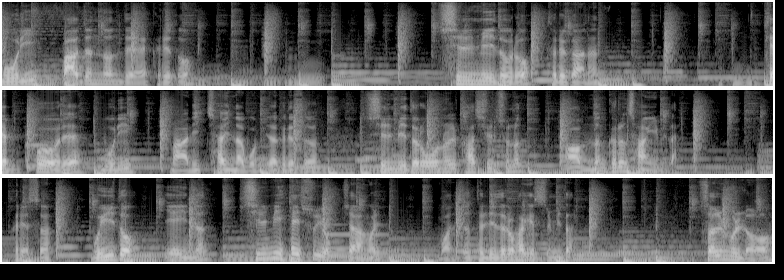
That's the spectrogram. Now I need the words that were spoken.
물이 빠졌는데 그래도 실미도로 들어가는 갯벌에 물이 많이 차 있나 봅니다. 그래서 실미도로 오늘 가실 수는 없는 그런 상황입니다. 그래서 무의도에 있는 실미 해수욕장을 먼저 들리도록 하겠습니다. 썰물로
